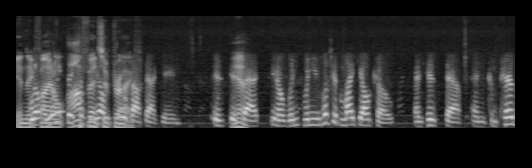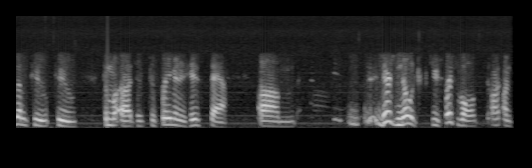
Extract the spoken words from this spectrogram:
in the well, final offensive drive. About that game is, is yeah. that you know when when you look at Mike Elko and his staff and compare them to to to, uh, to, to Freeman and his staff, um, there's no excuse. First of all, on, on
